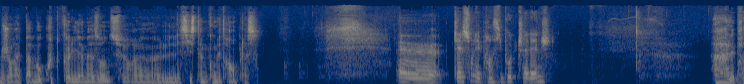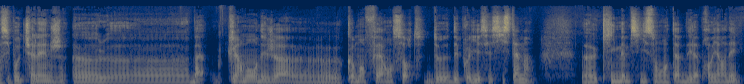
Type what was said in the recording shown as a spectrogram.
j'aurais pas beaucoup de colis Amazon sur euh, les systèmes qu'on mettra en place. Euh, quels sont les principaux challenges? Ah, les principaux challenges. Euh, le- bah, clairement, déjà, euh, comment faire en sorte de déployer ces systèmes euh, qui, même s'ils sont rentables dès la première année,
